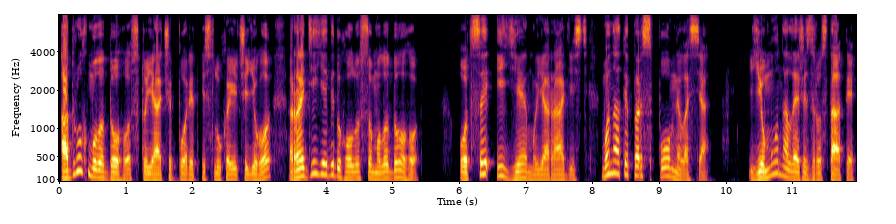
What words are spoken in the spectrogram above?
а друг молодого, стоячи поряд і слухаючи його, радіє від голосу молодого. Оце і є моя радість, вона тепер сповнилася. Йому належить зростати,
